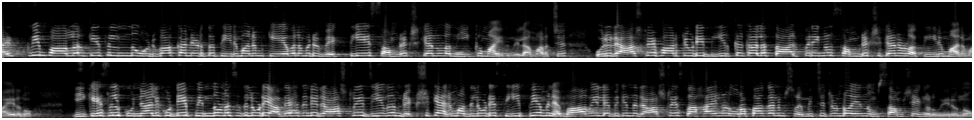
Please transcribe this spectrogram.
ഐസ്ക്രീം പാർലർ കേസിൽ നിന്ന് ഒഴിവാക്കാൻ എടുത്ത തീരുമാനം കേവലം ഒരു വ്യക്തിയെ സംരക്ഷിക്കാനുള്ള നീക്കമായിരുന്നില്ല. മറിച്ച് ഒരു രാഷ്ട്രീയ പാർട്ടിയുടെ ദീർഘകാല താല്പര്യങ്ങൾ സംരക്ഷിക്കാനുള്ള തീരുമാനമായിരുന്നു. ഈ കേസിൽ കുഞ്ഞാലിക്കുട്ടിയെ പിന്തുണച്ചതിലൂടെ അദ്ദേഹത്തിന്റെ രാഷ്ട്രീയ ജീവിതം രക്ഷിക്കാനും അതിലൂടെ സി പി എമ്മിന് ഭാവിയിൽ ലഭിക്കുന്ന രാഷ്ട്രീയ സഹായങ്ങൾ ഉറപ്പാക്കാനും ശ്രമിച്ചിട്ടുണ്ടോ എന്നും സംശയങ്ങൾ ഉയരുന്നു.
